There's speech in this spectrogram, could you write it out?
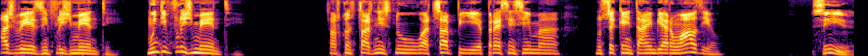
às vezes, infelizmente. Muito infelizmente. Sabes quando estás nisso no WhatsApp e aparece em cima não sei quem está a enviar um áudio? Sim,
